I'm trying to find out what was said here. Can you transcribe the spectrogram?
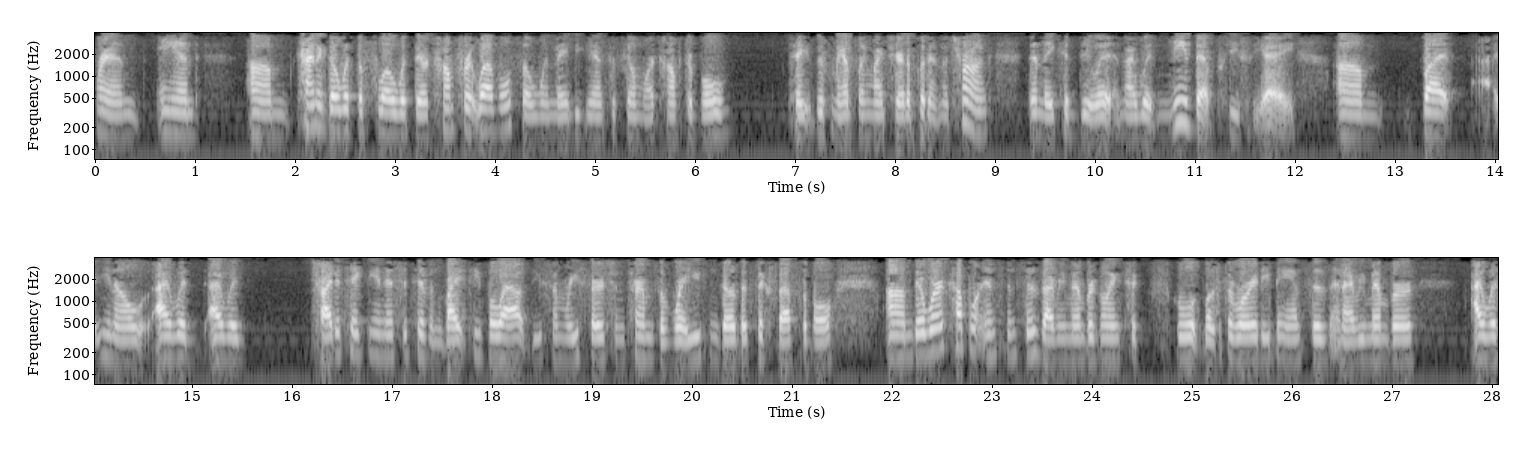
friend and um, kind of go with the flow with their comfort level. So when they began to feel more comfortable take dismantling my chair to put it in the trunk, then they could do it, and I wouldn't need that PCA. Um, but you know, I would I would try to take the initiative, invite people out, do some research in terms of where you can go that's accessible. Um, there were a couple instances. I remember going to school sorority dances, and I remember I was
